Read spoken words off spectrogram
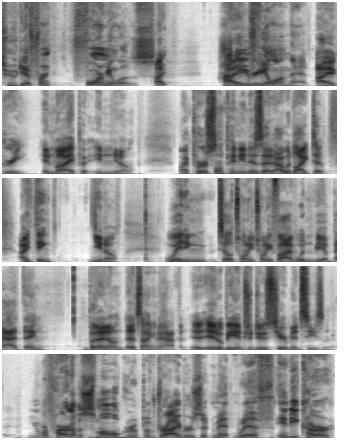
two different formulas. I How I do you agree. feel on that? I agree. In my in you know, my personal opinion is that I would like to. I think you know, waiting till 2025 wouldn't be a bad thing, but I don't. That's not going to happen. It, it'll be introduced here mid-season. You were part of a small group of drivers that met with IndyCar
